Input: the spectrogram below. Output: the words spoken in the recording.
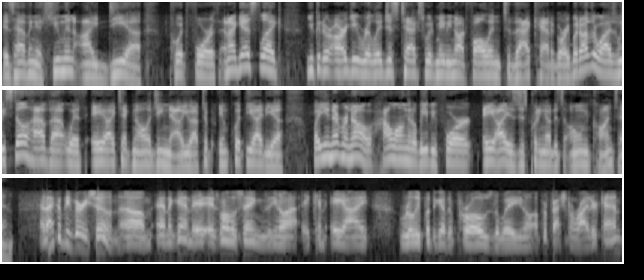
is having a human idea put forth. And I guess like you could argue religious texts would maybe not fall into that category, but otherwise we still have that with AI technology now. You have to input the idea, but you never know how long it'll be before AI is just putting out its own content. And that could be very soon. Um, and again, it's one of those things, you know, can AI really put together prose the way you know a professional writer can.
